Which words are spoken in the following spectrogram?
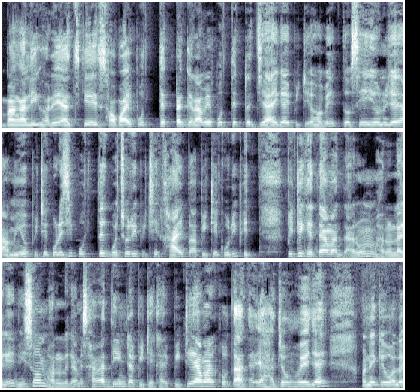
বাঙালি ঘরে আজকে সবাই প্রত্যেকটা গ্রামে প্রত্যেকটা জায়গায় পিঠে হবে। তো সেই অনুযায়ী আমিও পিঠে করেছি। প্রত্যেক বছরই পিঠে খাই বা পিঠে করি। পিঠে খেতে আমার দারুণ ভালো লাগে, ভীষণ ভালো লাগে। আমি সারা দিনটা পিঠে খাই। পিঠে আমার খুব তাড়াতাড়ি হাজম হয়ে যায়। অনেকে বলে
